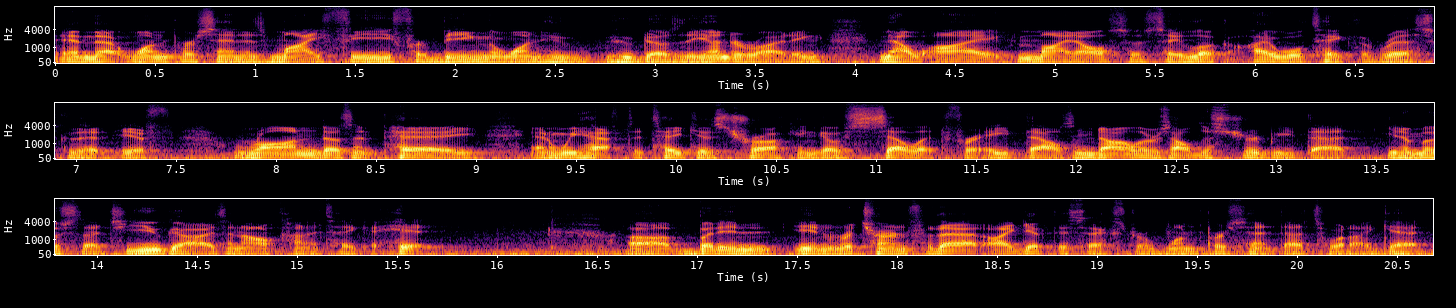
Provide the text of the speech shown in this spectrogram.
and that one percent is my fee for being the one who who does the underwriting. Now I might also say, look, I will take the risk that if Ron doesn't pay and we have to take his truck and go sell it for eight thousand dollars, I'll distribute that you know most of that to you guys, and I'll kind of take a hit. Uh, but in, in return for that, I get this extra 1%. That's what I get.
